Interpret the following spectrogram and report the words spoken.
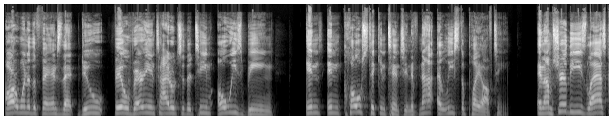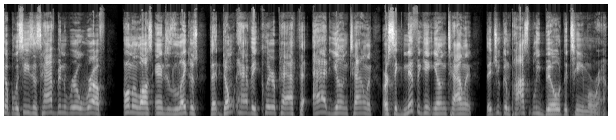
are one of the fans that do feel very entitled to their team always being in in close to contention, if not at least a playoff team. And I'm sure these last couple of seasons have been real rough on the Los Angeles Lakers that don't have a clear path to add young talent or significant young talent that you can possibly build the team around.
